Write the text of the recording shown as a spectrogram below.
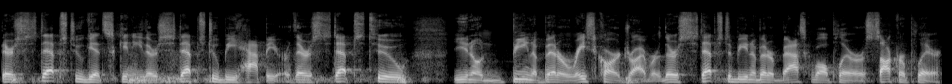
There's steps to get skinny. There's steps to be happier. There's steps to, you know, being a better race car driver. There's steps to being a better basketball player or soccer player,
